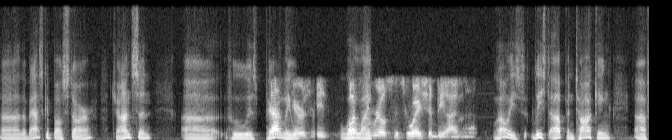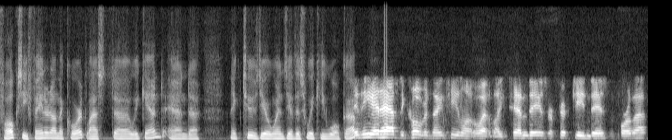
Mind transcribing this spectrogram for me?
uh, the basketball star Johnson, uh, who is apparently that scares me. What's the real situation behind that? well, he's at least up and talking. Uh, folks, he fainted on the court last uh, weekend, and uh, I think Tuesday or Wednesday of this week he woke up. And he had had the COVID nineteen, what, like ten days or fifteen days before that.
